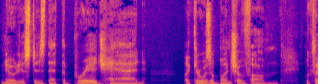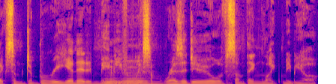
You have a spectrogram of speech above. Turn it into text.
noticed is that the bridge had like there was a bunch of um looks like some debris in it and maybe even Mm-hmm. like some residue of something like maybe a it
